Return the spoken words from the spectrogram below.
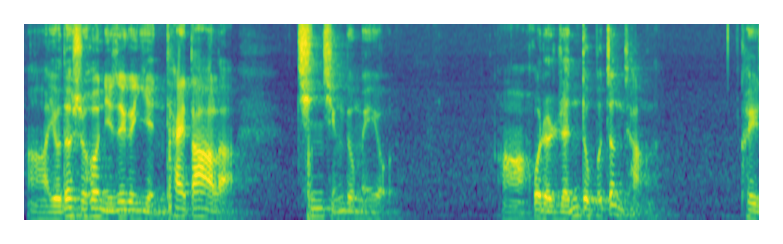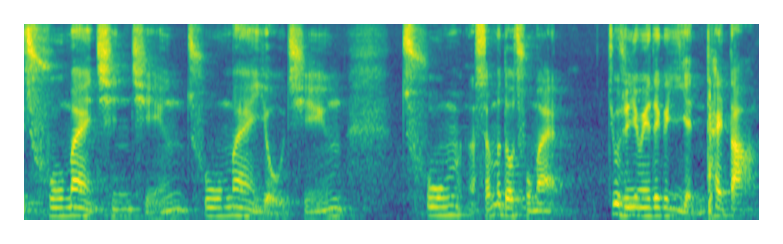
啊，有的时候你这个瘾太大了，亲情都没有了，啊，或者人都不正常了，可以出卖亲情，出卖友情，出什么都出卖了，就是因为这个瘾太大了，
